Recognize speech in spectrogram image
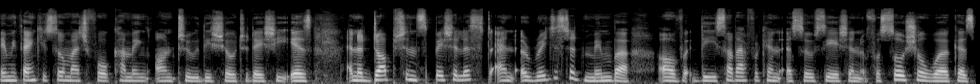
let me thank you so much for coming onto the show today. She is an adoption specialist and a registered member of the South African Association for Social Workers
